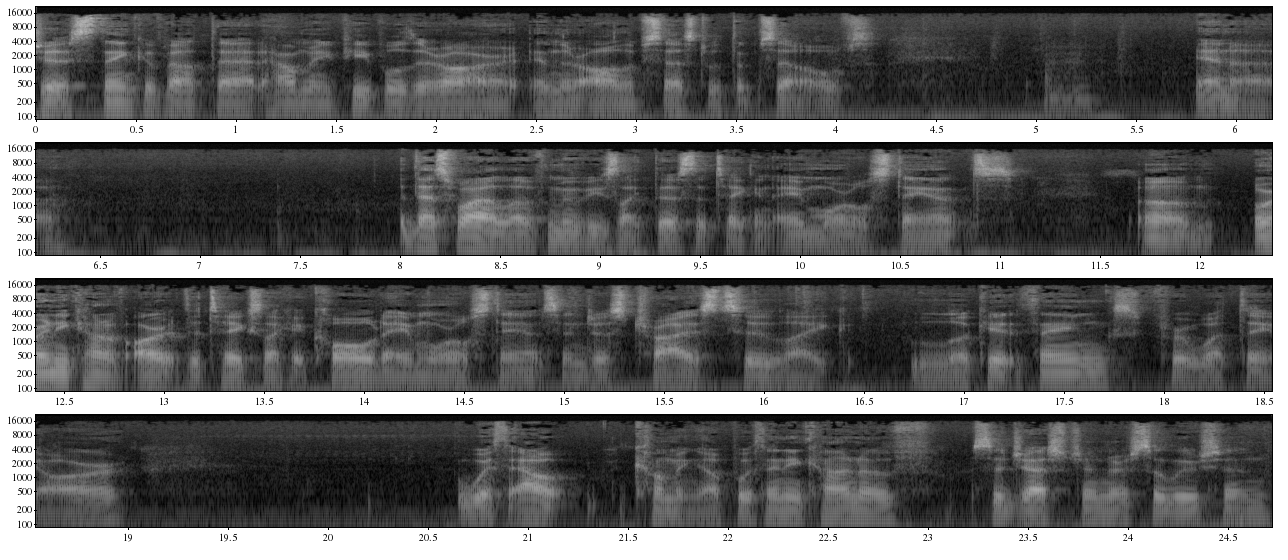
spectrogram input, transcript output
Just think about that how many people there are and they're all obsessed with themselves. Mm-hmm. And uh that's why I love movies like this that take an amoral stance. Um, or any kind of art that takes like a cold amoral stance and just tries to like look at things for what they are without coming up with any kind of suggestion or solution.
